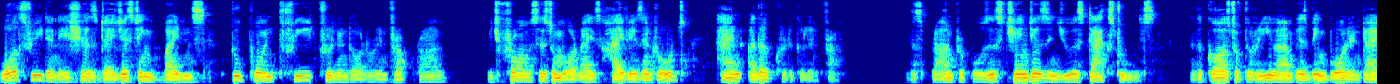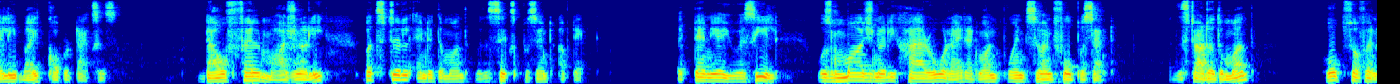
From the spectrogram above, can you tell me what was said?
Wall Street and Asia is digesting Biden's $2.3 trillion infra plan, which promises to modernize highways and roads and other critical infra. This plan proposes changes in US tax rules, and the cost of the revamp is being borne entirely by corporate taxes. Dow fell marginally, but still ended the month with a 6% uptick. The 10 year US yield was marginally higher overnight at 1.74%. At the start of the month, hopes of an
